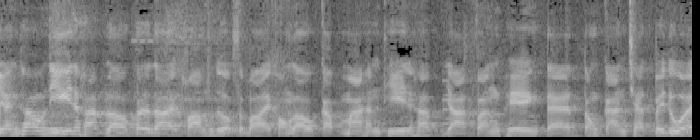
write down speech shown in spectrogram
พียงเท่านี้นะครับเราก็จะได้ความสะดวกสบายของเรากลับมาทันทีนะครับ อยากฟังเพลงแต่ต้องการแชทไปด้วย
